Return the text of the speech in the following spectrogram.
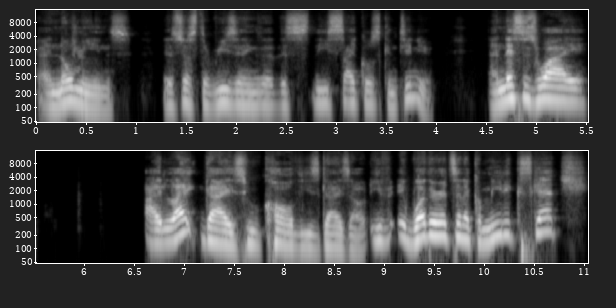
and no means. It's just the reasoning that this these cycles continue. And this is why i like guys who call these guys out even whether it's in a comedic sketch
